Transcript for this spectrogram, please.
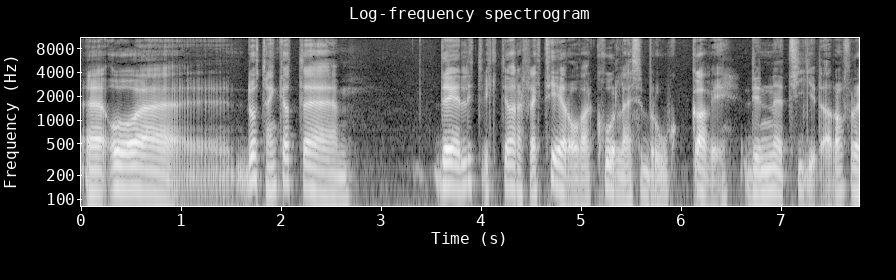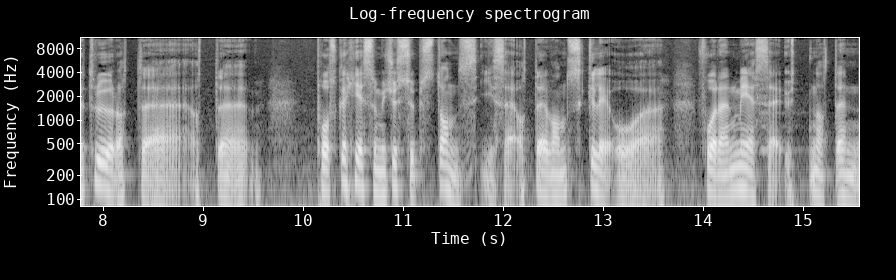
Eh, og eh, da tenker jeg at eh, det er litt viktig å reflektere over hvordan bruker vi denne tida. Da, for jeg tror at, at påska har så mye substans i seg at det er vanskelig å få den med seg uten at den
